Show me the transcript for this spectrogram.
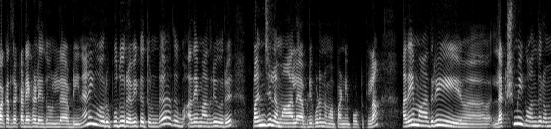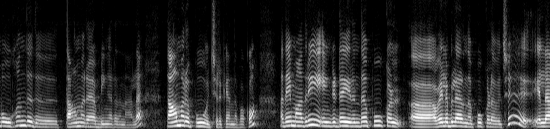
பக்கத்தில் கடைகள் எதுவும் இல்லை அப்படின்னா நீங்கள் ஒரு புது ரவிக்க துண்டு அது அதே மாதிரி ஒரு பஞ்சில் மாலை அப்படி கூட நம்ம பண்ணி போட்டுக்கலாம். அதே மாதிரி லக்ஷ்மிக்கு வந்து ரொம்ப உகந்தது தாமரை அப்படிங்கிறதுனால தாமரை பூ வச்சுருக்கேன் அந்த பக்கம். அதே மாதிரி என்கிட்ட இருந்த பூக்கள் அவைலபிளாக இருந்த பூக்களை வச்சு எல்லா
